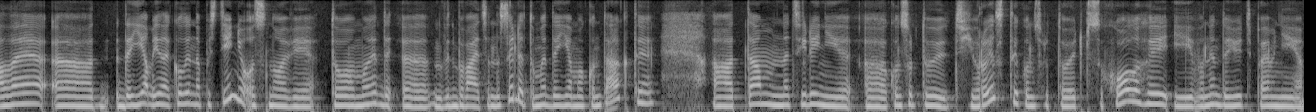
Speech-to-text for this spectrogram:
Але е, даємо, коли на постійній основі, то ми е, відбувається насилля, то ми даємо контакти. Там на цій лінії е, консультують юристи, консультують психологи, і вони дають певні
